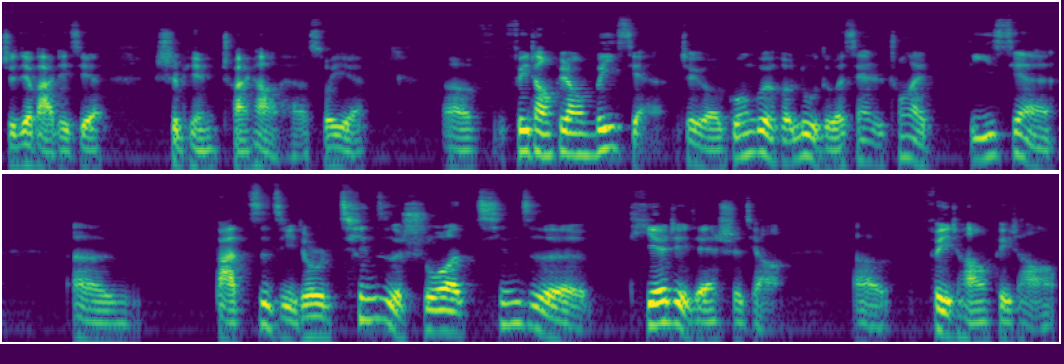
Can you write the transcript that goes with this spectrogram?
直接把这些视频传上来了，所以。呃，非常非常危险。这个郭文贵和路德现在是冲在第一线，呃，把自己就是亲自说、亲自贴这件事情，呃，非常非常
